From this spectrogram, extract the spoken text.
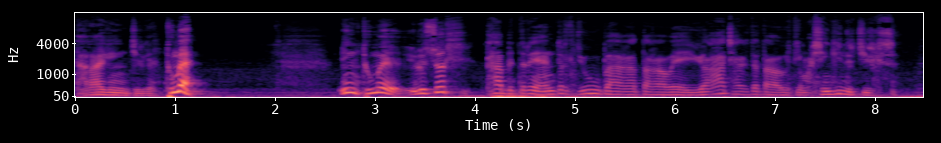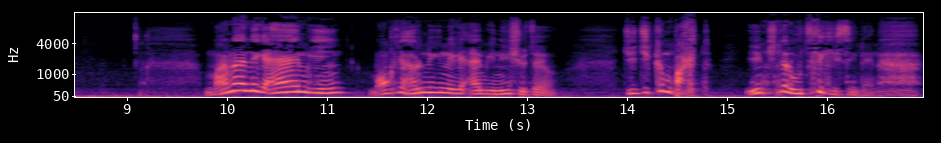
дараагийн жиргээ. Түмэ энэ түмээ ерөөсөө л та бидний амьдралд юу байгаад байгаа вэ? Яаж харагдаад байгаа вэ гэдгийг маш энгийнэрж иргэсэн. Манай нэг аймгийн Монголын 21 аймгийн нэг шүү заяа. Жижигхэн багт эмчнэр үзлэг хийсэн юм байна.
